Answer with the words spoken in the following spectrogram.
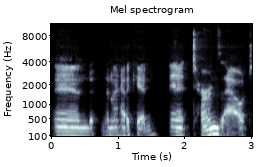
and then I had a kid. And it turns out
